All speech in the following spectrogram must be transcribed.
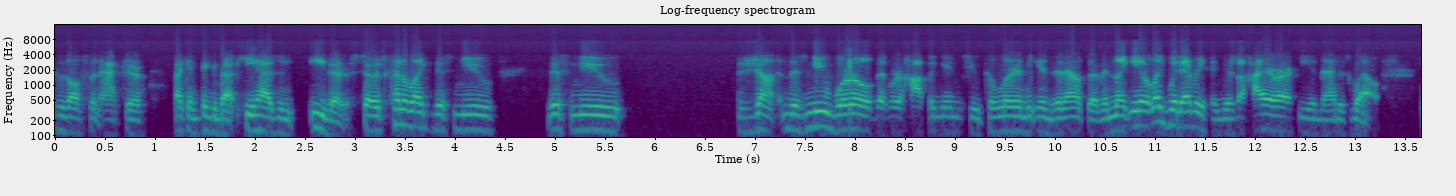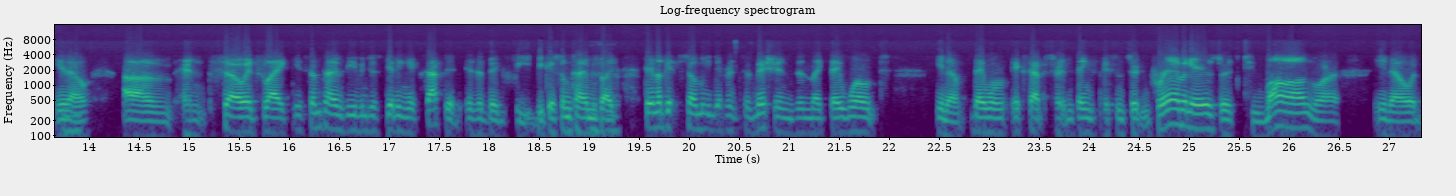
who's also an actor, if I can think about, he hasn't either. So it's kind of like this new this new genre, this new world that we're hopping into to learn the ins and outs of. And like you know, like with everything, there's a hierarchy in that as well. You know, um, and so it's like sometimes even just getting accepted is a big feat because sometimes like they look at so many different submissions and like they won't, you know, they won't accept certain things based on certain parameters or it's too long or you know,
